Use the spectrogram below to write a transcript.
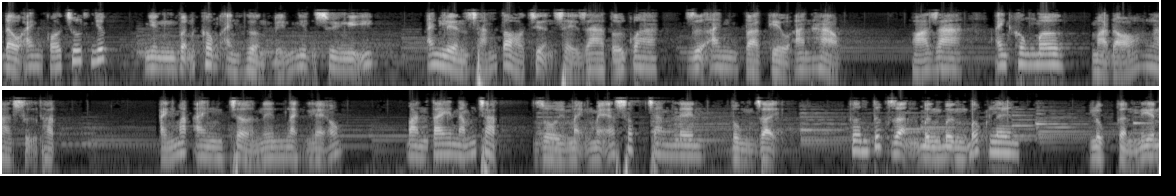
đầu anh có chút nhức nhưng vẫn không ảnh hưởng đến những suy nghĩ. Anh liền sáng tỏ chuyện xảy ra tối qua giữa anh và Kiều An Hảo. Hóa ra anh không mơ mà đó là sự thật. Ánh mắt anh trở nên lạnh lẽo, bàn tay nắm chặt rồi mạnh mẽ xốc chăn lên, vùng dậy. Cơn tức giận bừng bừng bốc lên. Lục Cẩn Niên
